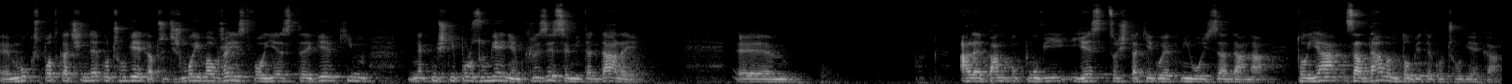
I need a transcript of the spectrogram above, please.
mógł spotkać innego człowieka, przecież moje małżeństwo jest wielkim jakimś nieporozumieniem, kryzysem i tak dalej. Ale Pan Bóg mówi, jest coś takiego jak miłość zadana. To ja zadałem Tobie tego człowieka.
